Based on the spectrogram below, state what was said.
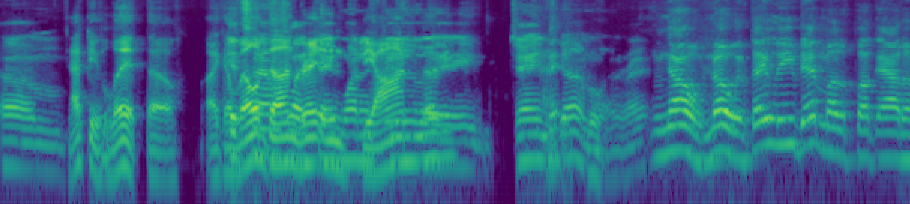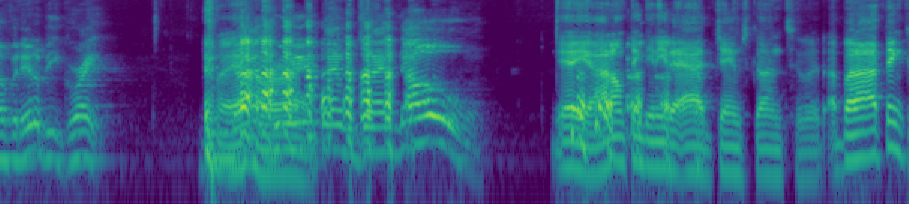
um, that'd be lit though. Like a it well done like they written Beyond do movie. James Gunn one, right? No, no. If they leave that motherfucker out of it, it'll be great. Yeah, not do alright. anything with James. No. Yeah, yeah. I don't think they need to add James Gunn to it, uh, but I think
